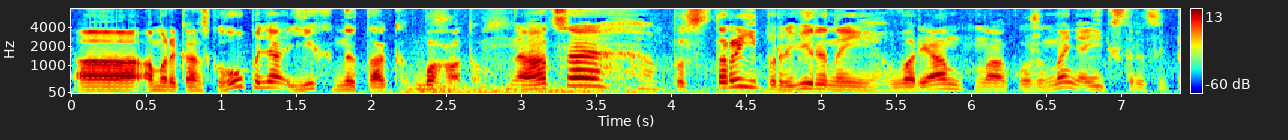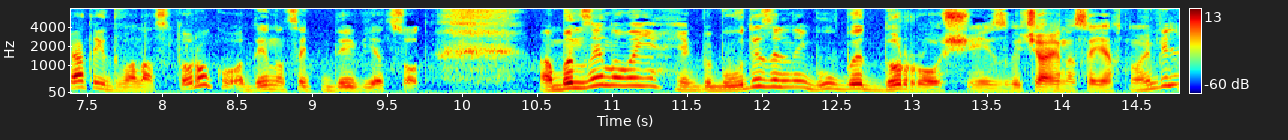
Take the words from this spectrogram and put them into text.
американського Opel їх не так багато. А це старий перевірений варіант на кожен день X35 12 року 11900. А бензиновий, якби був дизельний, був би дорожчий, звичайно, цей автомобіль.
